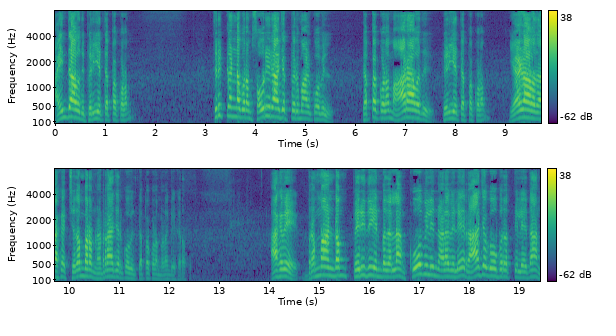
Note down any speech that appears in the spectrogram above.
ஐந்தாவது பெரிய தெப்பக்குளம். திருக்கண்ணபுரம் சௌரிராஜ பெருமாள் கோவில் தெப்பக்குளம் ஆறாவது பெரிய தெப்பக்குளம் ஏழாவதாக சிதம்பரம் நடராஜர் கோவில் தெப்பக்குளம் விளங்குகிறது. ஆகவே பிரம்மாண்டம் பெரிது என்பதெல்லாம் கோவிலின் அளவிலே ராஜகோபுரத்திலே தான்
